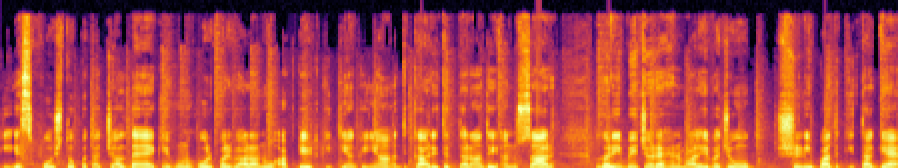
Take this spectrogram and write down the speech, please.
ਕਿ ਇਸ ਖੋਜ ਤੋਂ ਪਤਾ ਚੱਲਦਾ ਹੈ ਕਿ ਹੁਣ ਹੋਰ ਪਰਿਵਾਰਾਂ ਨੂੰ ਅਪਡੇਟ ਕੀਤੀਆਂ ਗਈਆਂ ਅਧਿਕਾਰਿਤ ਦਰਾਂ ਦੇ ਅਨੁਸਾਰ ਗਰੀਬੀ 'ਚ ਰਹਿਣ ਵਾਲੇ ਵਜੋਂ ਸ਼੍ਰੇਣੀਬੱਧ ਕੀਤਾ ਗਿਆ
